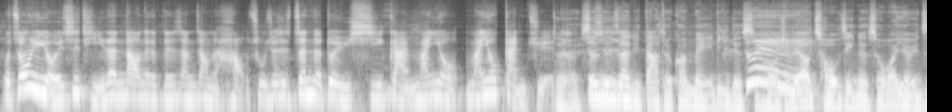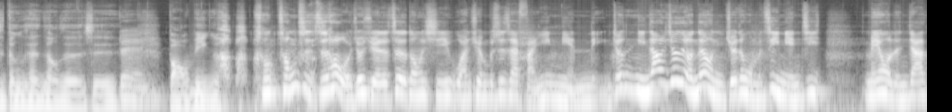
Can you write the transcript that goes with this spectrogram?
我终于有一次体认到那个登山杖的好处，就是真的对于膝盖蛮有蛮有感觉的。对，甚至在你大腿快没力的时候，觉得要抽筋的时候，哇，有一只登山杖真的是对保命啊！从从此之后，我就觉得这个东西完全不是在反映年龄，就是你知道，就是有那种你觉得我们自己年纪。没有人家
